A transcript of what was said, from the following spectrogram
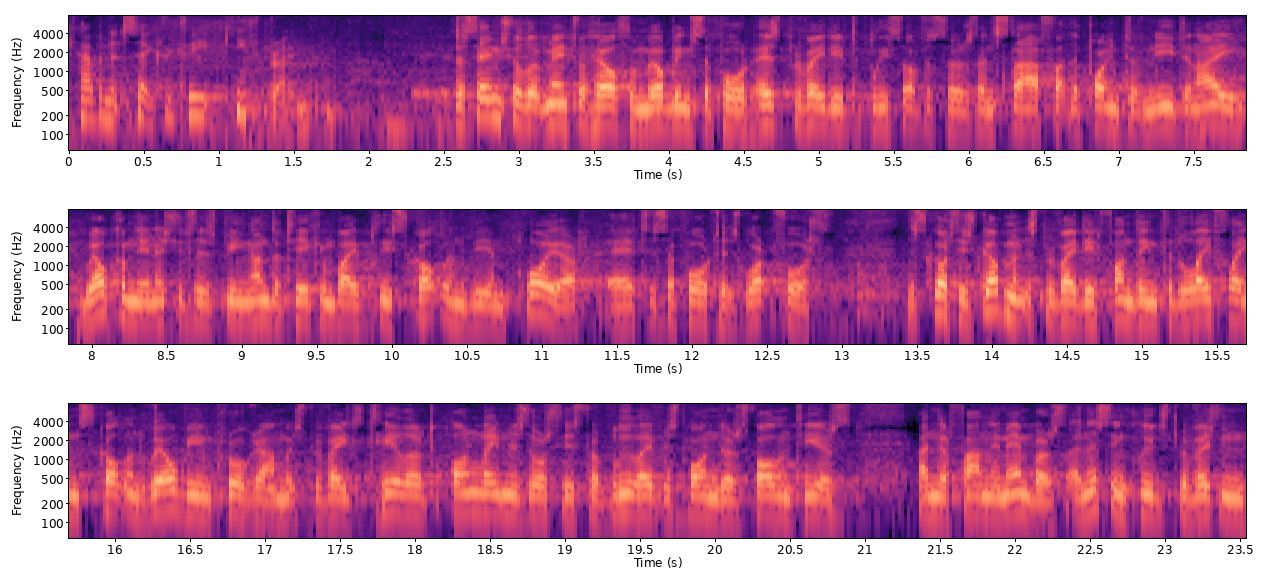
Cabinet Secretary Keith Brown. It is essential that mental health and wellbeing support is provided to police officers and staff at the point of need, and I welcome the initiatives being undertaken by Police Scotland, the employer, uh, to support its workforce. The Scottish Government has provided funding to the Lifeline Scotland Wellbeing Programme, which provides tailored online resources for blue light responders, volunteers and their family members, and this includes provision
